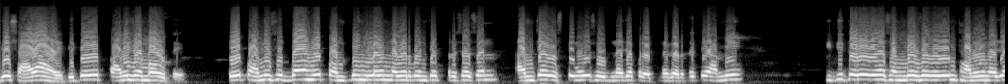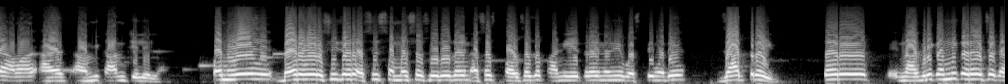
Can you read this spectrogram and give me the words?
जे शाळा आहे तिथे पाणी जमा होते. ते पाणी सुद्धा हे पंपिंग लावून नगरपंचायत प्रशासन आमच्या वस्तीमध्ये सोडण्याचा प्रयत्न करते. ते आम्ही कितीतरी वेळा संघर्ष करून थांबवण्याचे आम्हा- आम्ही काम केलेलं आहे. पण हे दरवर्षी जर अशीच समस्या सुरू राहील असंच पावसाचं पाणी येत राहील आणि वस्तीमध्ये जात राहील तर नागरिकांनी करायचं का?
